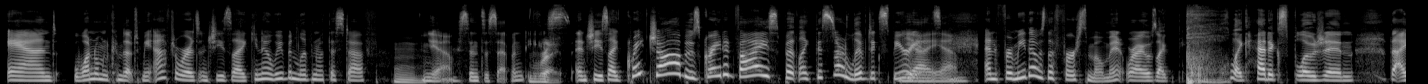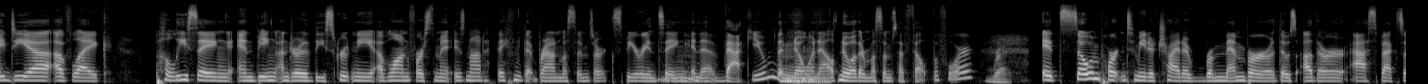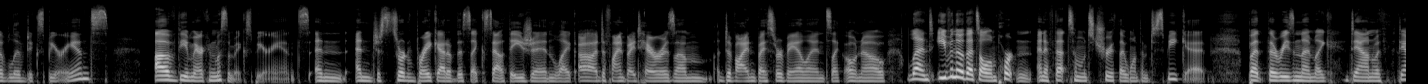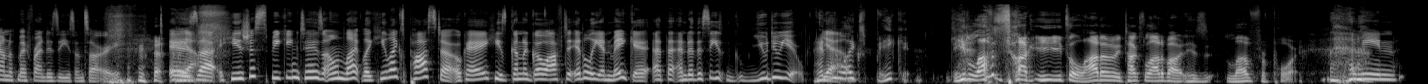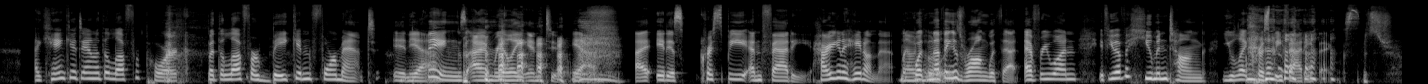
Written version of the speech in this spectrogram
And one woman comes up to me afterwards and she's like you know we've been living with this stuff mm. Yeah. since the 70s Right. and she's like great job it was great advice but like this is our lived experience Yeah, yeah. and for me that was the first moment where i was like like head explosion the idea of like policing and being under the scrutiny of law enforcement is not a thing that brown muslims are experiencing in a vacuum that no one mm-hmm. else no other muslims have felt before Right. it's so important to me to try to remember those other aspects of lived experience of the American Muslim experience and and just sort of break out of this like South Asian like uh defined by terrorism, defined by surveillance, like oh no, lens, even though that's all important and if that's someone's truth I want them to speak it. But the reason I'm like down with down with my friend Aziz, I'm sorry, is that he's just speaking to his own life. Like he likes pasta, okay? He's going to go off to Italy and make it at the end of the season. You do you. And he likes bacon. He loves talk. He eats a lot of. He talks a lot about his love for pork. I mean, I can't get down with the love for pork, but the love for bacon format in Yeah. things I'm really into. Yeah. I, it is crispy and fatty. How are you going to hate on that? Like, No, what? Nothing is wrong with that. Everyone, if you have a human tongue, you like crispy, fatty things. It's true.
